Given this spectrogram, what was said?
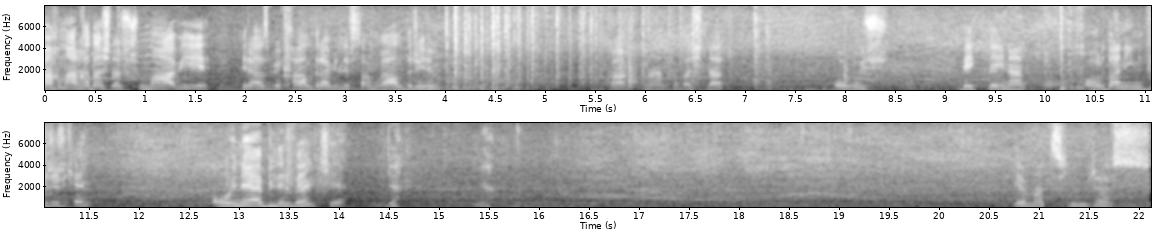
Bakın arkadaşlar şu maviyi biraz bir kaldırabilirsem kaldırayım. Bakın arkadaşlar. O kuş bekleyin oradan indirirken oynayabilir belki. Gel. Gel. Yem atayım biraz.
